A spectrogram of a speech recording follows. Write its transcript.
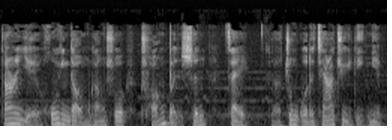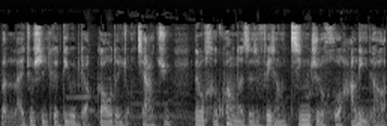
当然也呼应到我们刚刚说床本身在。呃，中国的家具里面本来就是一个地位比较高的一种家具，那么何况呢，这是非常精致华丽的哈。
